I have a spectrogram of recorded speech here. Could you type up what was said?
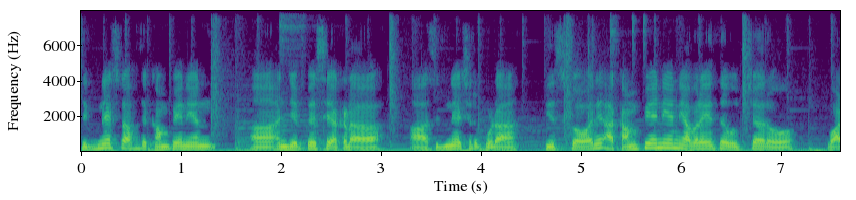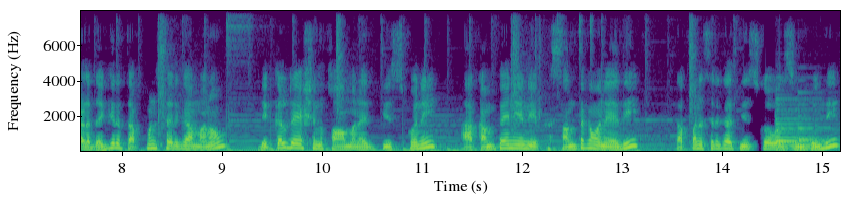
సిగ్నేచర్ ఆఫ్ ది కంపెనియన్ అని చెప్పేసి అక్కడ ఆ సిగ్నేచర్ కూడా తీసుకోవాలి. ఆ కంపెనీని ఎవరైతే వచ్చారో వాళ్ళ దగ్గర తప్పనిసరిగా మనం డిక్లరేషన్ ఫామ్ అనేది తీసుకొని ఆ కంపెనీని యొక్క సంతకం అనేది తప్పనిసరిగా తీసుకోవాల్సి ఉంటుంది.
